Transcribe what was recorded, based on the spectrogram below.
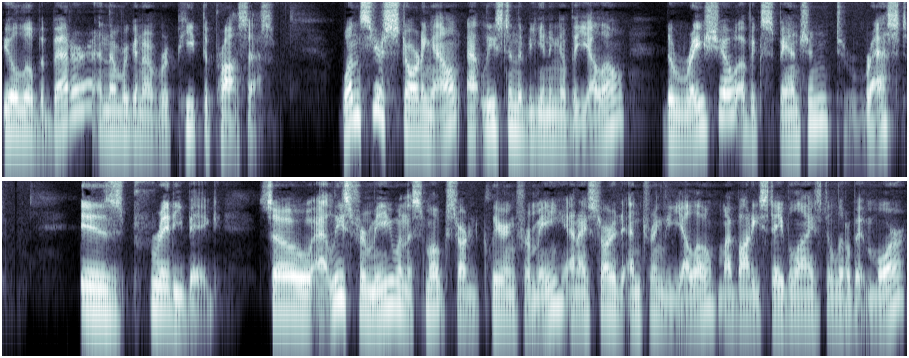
feel a little bit better, and then we're going to repeat the process. Once you're starting out, at least in the beginning of the yellow, the ratio of expansion to rest is pretty big. So, at least for me, when the smoke started clearing for me and I started entering the yellow, my body stabilized a little bit more.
